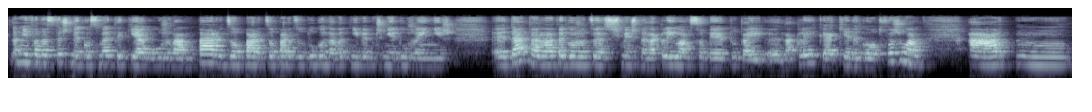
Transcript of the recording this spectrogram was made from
dla mnie fantastyczny kosmetyk, ja go używam bardzo, bardzo, bardzo długo, nawet nie wiem czy nie dłużej niż data, dlatego że to jest śmieszne, nakleiłam sobie tutaj e, naklejkę, kiedy go otworzyłam, a mm,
